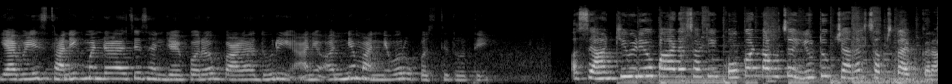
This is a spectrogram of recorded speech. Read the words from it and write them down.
यावेळी स्थानिक मंडळाचे संजय परब बाळाधुरी आणि अन्य मान्यवर उपस्थित होते. असे आणखी व्हिडिओ पाहण्यासाठी कोकण नाऊचं यूट्यूब चॅनल सबस्क्राईब करा.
